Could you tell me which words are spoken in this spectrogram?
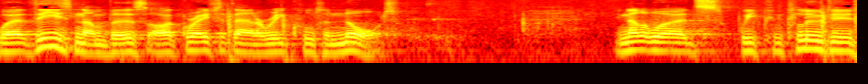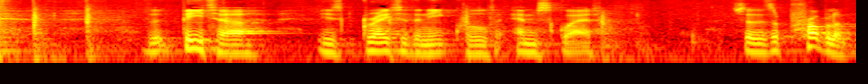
where these numbers are greater than or equal to naught. In other words, we've concluded that beta is greater than or equal to m squared. So there's a problem.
